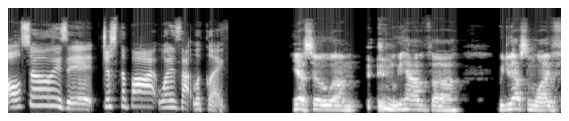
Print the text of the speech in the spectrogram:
also? Is it just the bot? What does that look like? Yeah. So um, we have, uh, we do have some live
